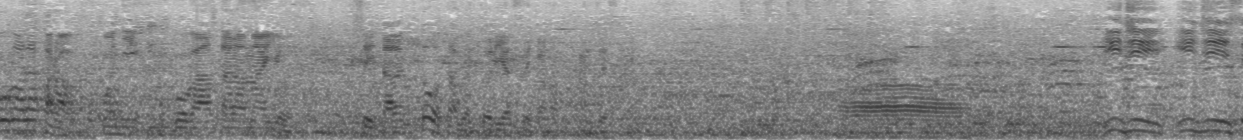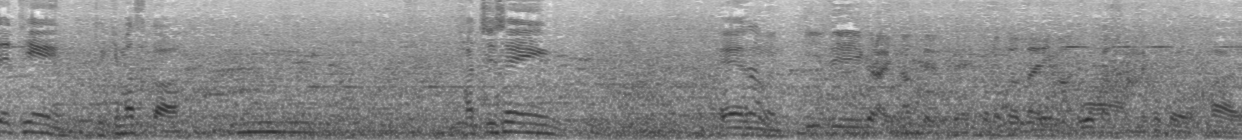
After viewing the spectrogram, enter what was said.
ここがだか。らここにここが当たらないようにしていただくと多分取りやすいか。なって感じですねああイージーイージーセッティングできますか。8000円イージぐらいになってるんでこの状態で今動かしたんでここを、はい、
